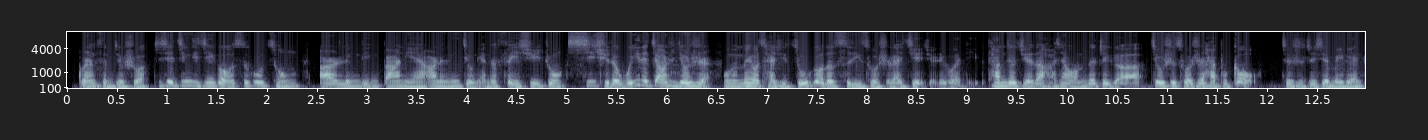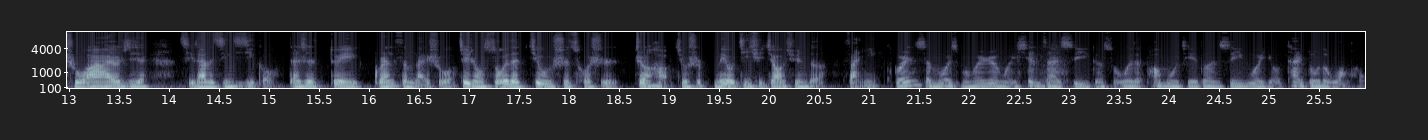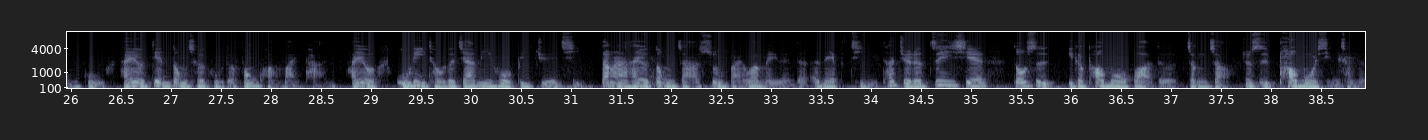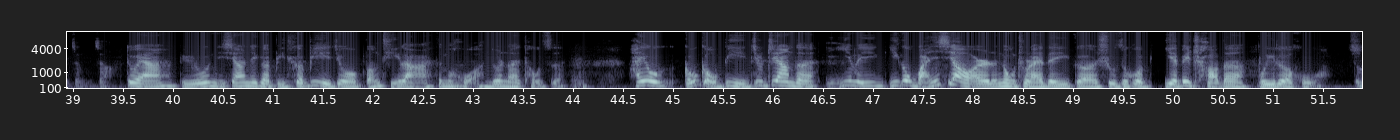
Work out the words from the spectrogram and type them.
Grantham 就说，这些经济机构似乎从2008年、2009年的废墟中吸取的唯一的教训就是，我们没有采取足够的刺激措施来解决这个问题。他们就觉得好像我们的这个救市措施还不够，就是这些美联储啊，还有这些其他的经济机构。但是对 Grantham 来说，这种所谓的救市措施正好就是没有汲取教训的。反应 g r a n s o m 为什么会认为现在是一个所谓的泡沫阶段？是因为有太多的网红股，还有电动车股的疯狂买盘，还有无厘头的加密货币崛起，当然还有动辄数百万美元的 NFT。他觉得这一些都是一个泡沫化的征兆，就是泡沫形成的征兆。对啊，比如你像这个比特币就甭提了啊，这么火，很多人都在投资。还有狗狗币，就这样的，因为一个玩笑而弄出来的一个数字货币，也被炒得不亦乐乎。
